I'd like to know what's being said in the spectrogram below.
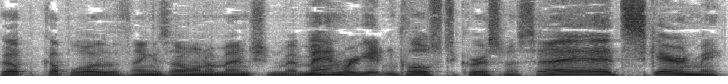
a couple other things I want to mention, but man, we're getting close to Christmas. Eh, It's scaring me.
